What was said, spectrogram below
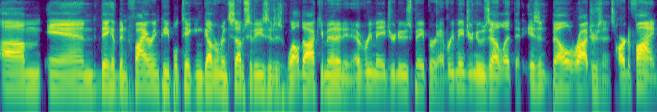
Um, and they have been firing people, taking government subsidies. It is well documented in every major newspaper, every major news outlet that isn't Bell, Rogers, and it's hard to find.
